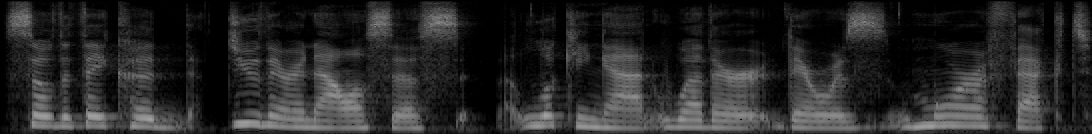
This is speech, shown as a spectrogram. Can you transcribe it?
so that they could do their analysis looking at whether there was more effect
